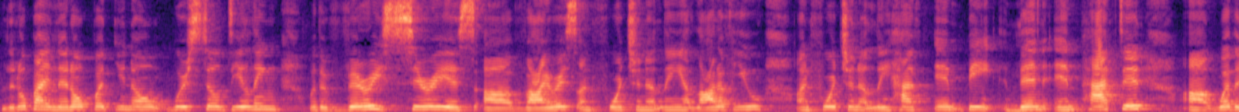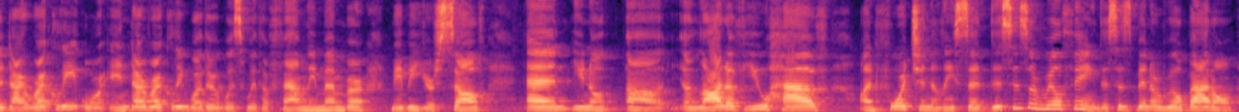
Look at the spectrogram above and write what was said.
little by little. But you know, we're still dealing with a very serious uh, virus. Unfortunately, a lot of you, unfortunately, have in, be, been impacted uh, whether directly or indirectly, whether it was with a family member, maybe yourself. And, you know, uh, a lot of you have unfortunately said, This is a real thing. This has been a real battle.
